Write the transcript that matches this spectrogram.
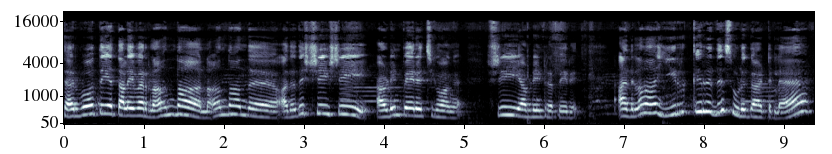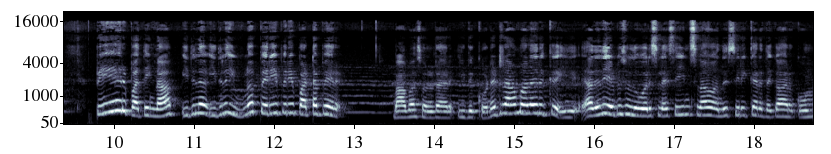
சர்வோதய தலைவர் நான் தான் நான் தான் அந்த அதாவது ஸ்ரீ ஸ்ரீ அப்படின்னு பேர் வச்சுக்குவாங்க. ஸ்ரீ அப்படின்ற பேர். அதெல்லாம் இருக்கிறது சுடுகாட்டில். பேர் பார்த்தீங்களா இதில் இதில் இவ்வளோ பெரிய பெரிய பட்ட பேர். பாபா சொல்கிறாரு இது கூட ட்ராமால இருக்குது அதாவது எப்படி சொல்லுது ஒரு சில சீன்ஸ்லாம் வந்து சிரிக்கிறதுக்காக இருக்கும்.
